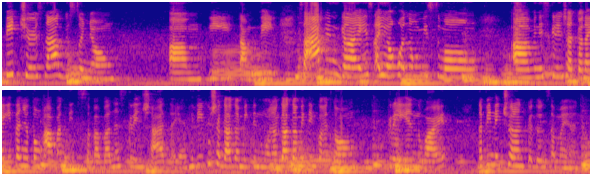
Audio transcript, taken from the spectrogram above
pictures na gusto nyong um, i-thumbnail. Sa akin guys, ayoko nung mismong um, in-screenshot ko. Nakikita nyo tong apat dito sa baba ng screenshot. Ayan, hindi ko siya gagamitin muna. Gagamitin ko itong gray and white na pinicturean ko dun sa may ano.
